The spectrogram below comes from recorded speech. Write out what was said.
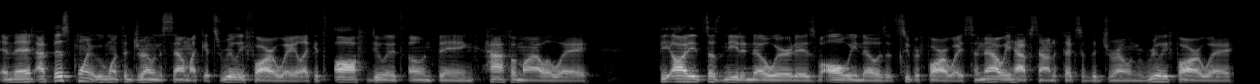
And then at this point, we want the drone to sound like it's really far away, like it's off doing its own thing, half a mile away. The audience doesn't need to know where it is, but all we know is it's super far away. So now we have sound effects of the drone really far away.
